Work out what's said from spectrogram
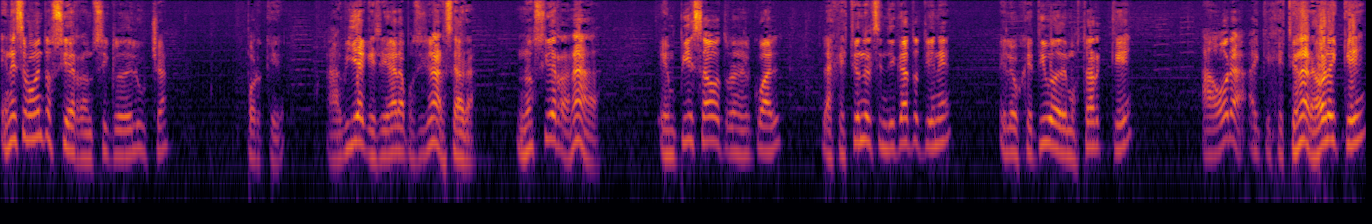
en ese momento cierra un ciclo de lucha, porque había que llegar a posicionarse. Ahora, no cierra nada. Empieza otro en el cual la gestión del sindicato tiene el objetivo de demostrar que ahora hay que gestionar, ahora hay que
